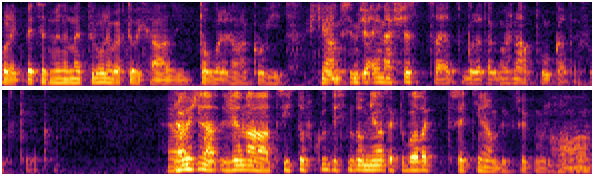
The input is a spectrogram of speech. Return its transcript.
kolik, 500 mm, nebo jak to vychází? To bude daleko víc. Ještě Já víc? myslím, že i na 600 bude tak možná půlka té fotky. Jako. Jo. Já vím, že na, že na třístovku, když jsem to měl, tak to byla tak třetina, bych řekl možná. No.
